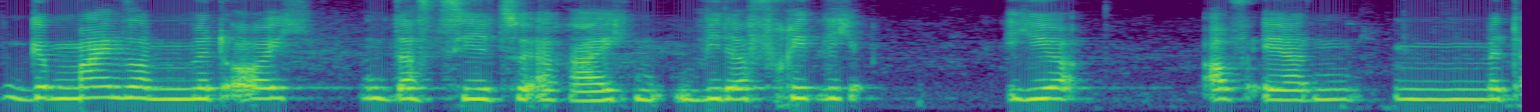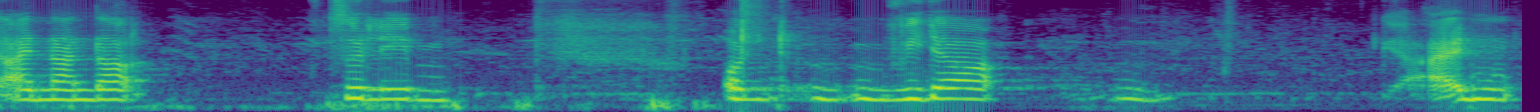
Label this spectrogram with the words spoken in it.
gemeinsam mit euch das Ziel zu erreichen, wieder friedlich hier auf Erden miteinander zu leben und wieder ein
